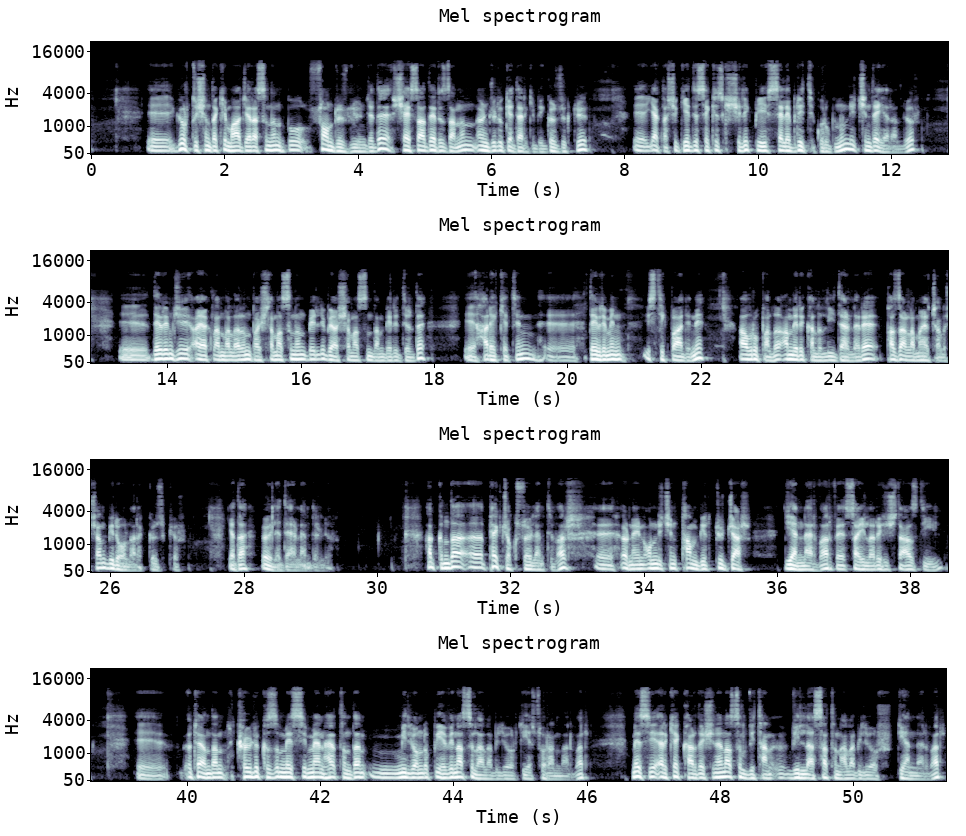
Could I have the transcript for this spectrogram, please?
E, yurt dışındaki macerasının bu son düzlüğünde de Şehzade Rıza'nın öncülük eder gibi gözüktüğü e, yaklaşık 7-8 kişilik bir celebrity grubunun içinde yer alıyor. e, devrimci ayaklanmaların başlamasının belli bir aşamasından beridir de e, hareketin, e, devrimin istikbalini Avrupalı, Amerikalı liderlere pazarlamaya çalışan biri olarak gözüküyor. Ya da öyle değerlendiriliyor. Hakkında e, pek çok söylenti var. E, örneğin onun için tam bir tüccar diyenler var ve sayıları hiç de az değil. E, öte yandan köylü kızı Messi Manhattan'da milyonluk bir evi nasıl alabiliyor diye soranlar var. Messi erkek kardeşine nasıl vitan, villa satın alabiliyor diyenler var.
